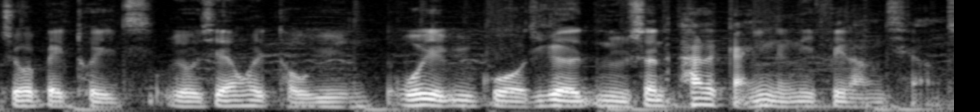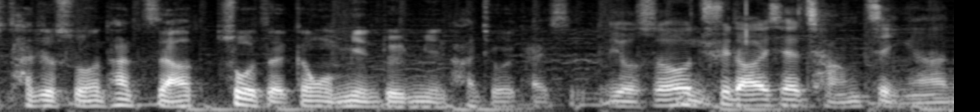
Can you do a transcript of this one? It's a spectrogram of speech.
就会被推挤。有些人会头晕。我也遇过一个女生，她的感应能力非常强，她就说她只要坐着跟我面对面，她就会开始。有时候去到一些场景啊，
